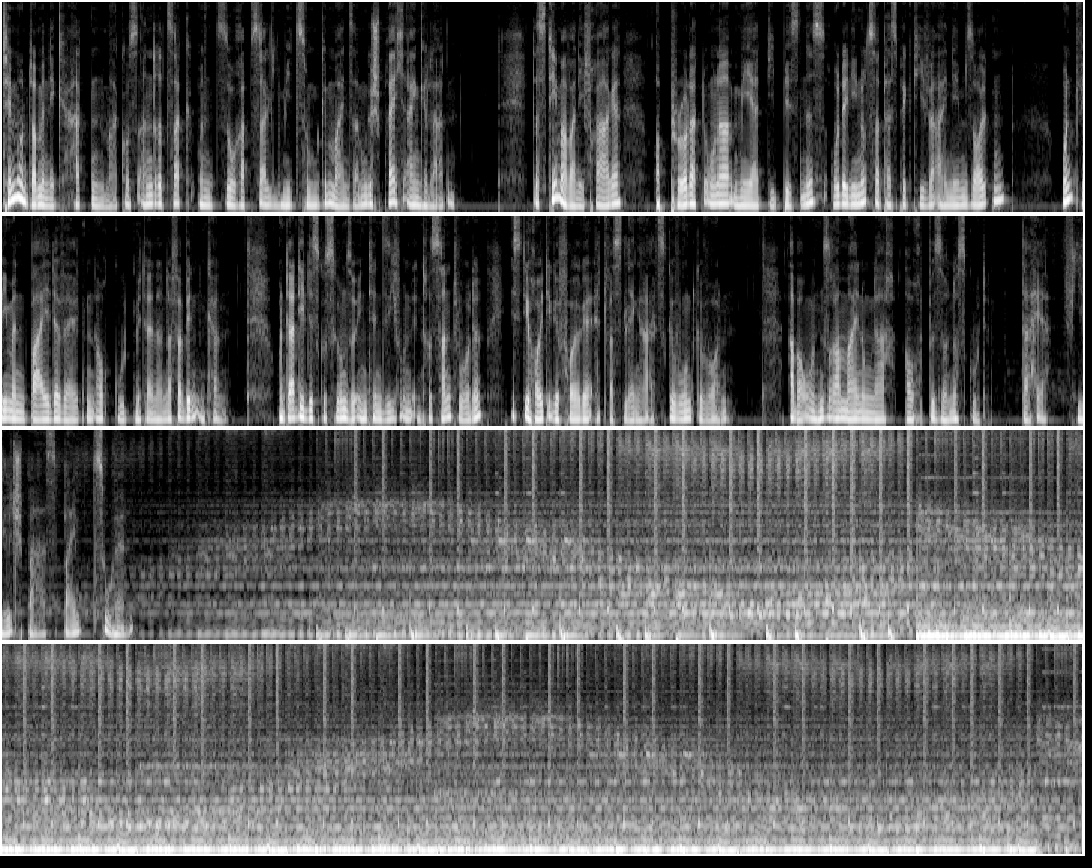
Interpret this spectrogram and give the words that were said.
Tim und Dominik hatten Markus Andrezack und Sorab Salimi zum gemeinsamen Gespräch eingeladen. Das Thema war die Frage, ob Product Owner mehr die Business- oder die Nutzerperspektive einnehmen sollten und wie man beide Welten auch gut miteinander verbinden kann. Und da die Diskussion so intensiv und interessant wurde, ist die heutige Folge etwas länger als gewohnt geworden. Aber unserer Meinung nach auch besonders gut. Daher viel Spaß beim Zuhören.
